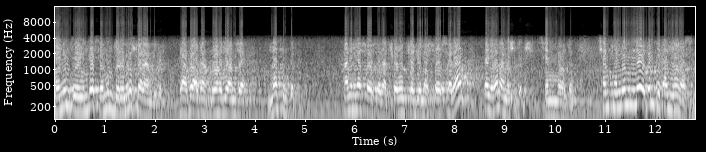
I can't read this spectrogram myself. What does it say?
Senin evinde senin durumunu soran bilir. Ya bu adam, bu hacı amca nasıldır? Hanımına sorsalar, çoluk çocuğuna sorsalar, o zaman anlaşılır senin ne olduğunu. Sen kendinin ne olduğunu pek anlayamazsın.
